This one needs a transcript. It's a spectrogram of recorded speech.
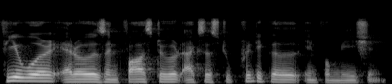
fewer errors and faster access to critical information.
